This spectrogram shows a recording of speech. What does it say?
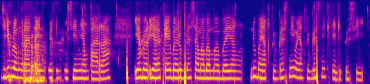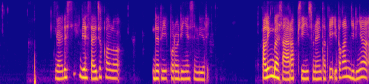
Jadi belum ngerasain pusing-pusing yang parah. Ya baru ya kayak baru berasa maba-maba yang, duh banyak tugas nih, banyak tugas nih kayak gitu sih. Nggak ada sih, biasa aja kalau dari prodinya sendiri. Paling bahasa Arab sih sebenarnya, tapi itu kan jadinya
